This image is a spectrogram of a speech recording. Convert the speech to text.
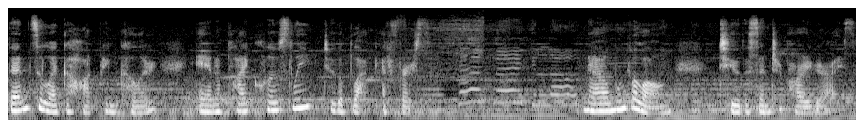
Then select a hot pink color and apply closely to the black at first. Now move along to the center part of your eyes.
